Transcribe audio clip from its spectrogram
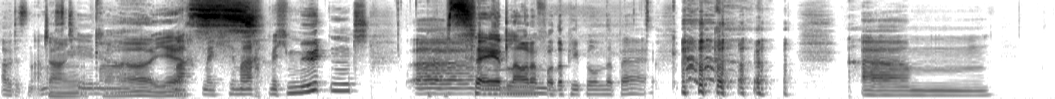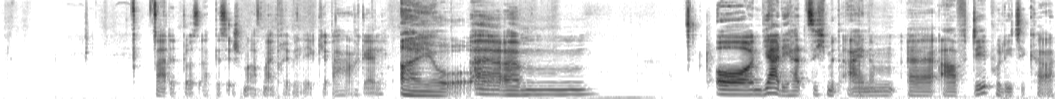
Aber das ist ein anderes Danke, Thema. yes. Macht mich, macht mich wütend. Äh, Say it louder for the people in the back. ähm, wartet bloß ab, bis ich mal auf mein Privileg beharre, gell? Ayo. Ähm, und ja, die hat sich mit einem äh, AfD-Politiker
